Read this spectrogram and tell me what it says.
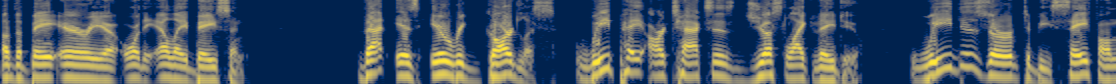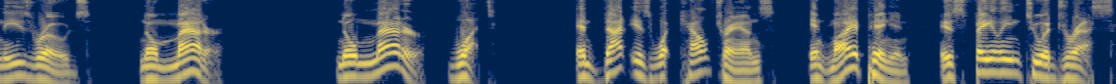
of the Bay Area or the LA Basin. That is irregardless. We pay our taxes just like they do. We deserve to be safe on these roads no matter no matter what. And that is what Caltrans in my opinion is failing to address.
